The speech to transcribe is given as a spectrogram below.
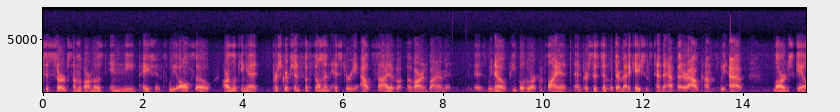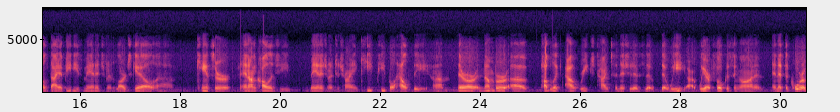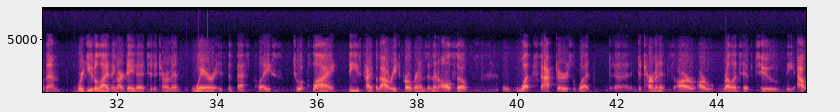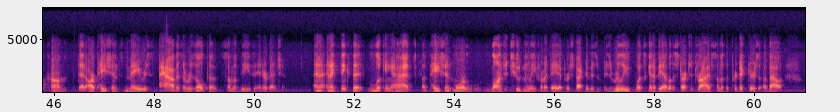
to serve some of our most in need patients. We also are looking at prescription fulfillment history outside of, of our environment as we know, people who are compliant and persistent with their medications tend to have better outcomes. We have large-scale diabetes management, large-scale um, cancer and oncology management to try and keep people healthy. Um, there are a number of public outreach types initiatives that, that we are we are focusing on and, and at the core of them we're utilizing our data to determine where is the best place to apply these type of outreach programs and then also what factors what uh, determinants are, are relative to the outcome that our patients may have as a result of some of these interventions. And, and I think that looking at a patient more longitudinally from a data perspective is, is really what's going to be able to start to drive some of the predictors about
